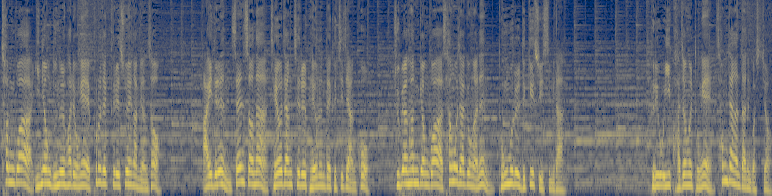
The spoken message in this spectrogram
천과 인형 눈을 활용해 프로젝트를 수행하면서 아이들은 센서나 제어 장치를 배우는 데 그치지 않고 주변 환경과 상호작용하는 동물을 느낄 수 있습니다. 그리고 이 과정을 통해 성장한다는 것이죠.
